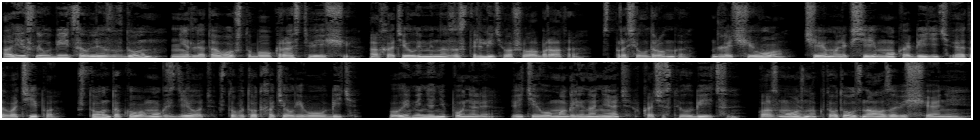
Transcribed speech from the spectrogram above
А если убийца влез в дом не для того, чтобы украсть вещи, а хотел именно застрелить вашего брата? спросил Дронга. Для чего? Чем Алексей мог обидеть этого типа? Что он такого мог сделать, чтобы тот хотел его убить? Вы меня не поняли, ведь его могли нанять в качестве убийцы. Возможно, кто-то узнал о завещании,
